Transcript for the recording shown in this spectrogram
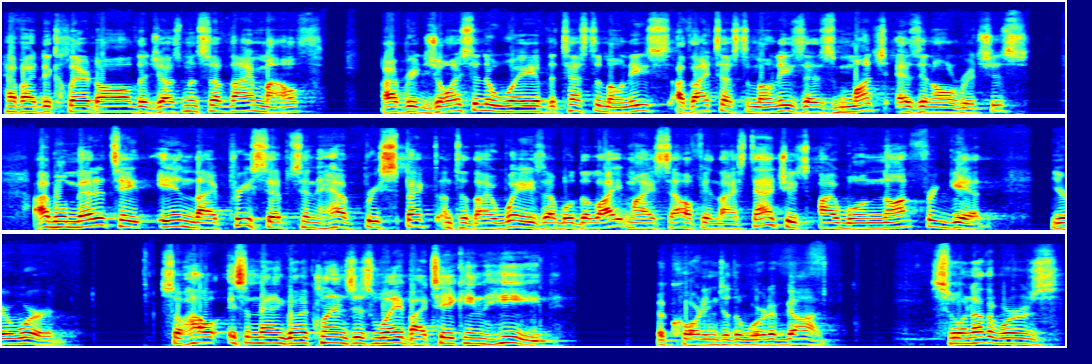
have I declared all the judgments of thy mouth. I've rejoiced in the way of the testimonies of thy testimonies as much as in all riches. I will meditate in thy precepts and have respect unto thy ways. I will delight myself in thy statutes. I will not forget your word. So, how is a man going to cleanse his way? By taking heed according to the word of God. So, in other words,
